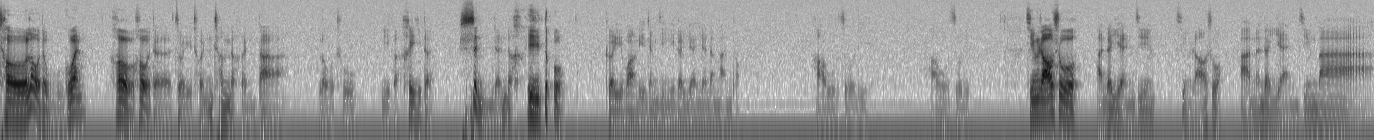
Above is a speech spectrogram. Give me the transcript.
丑陋的五官，厚厚的嘴唇撑得很大，露出一个黑的渗人的黑洞，可以往里扔进一个圆圆的馒头，毫无阻力，毫无阻力。请饶恕俺的眼睛，请饶恕俺们的眼睛吧。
